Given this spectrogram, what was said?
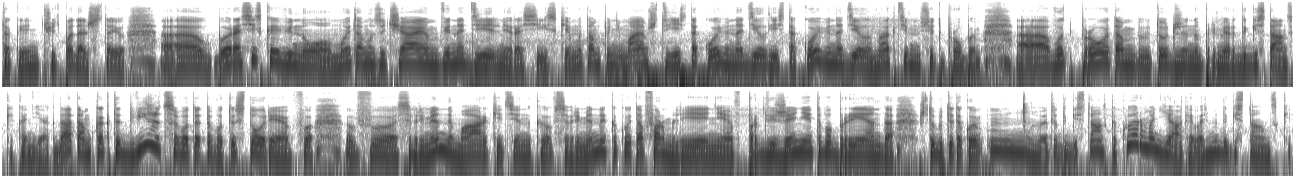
так я чуть подальше стою. А, российское вино, мы там изучаем винодельни российские, мы там понимаем, что есть такой винодел, есть такой винодел, и мы активно все это пробуем. А вот про там тот же, например, дагестанский коньяк, да, там как-то движется вот эта вот история в, в современный маркетинг, в современное какое-то оформление, в продвижение этого бренда, чтобы ты такой, «М, это дагестанский, какой арманьяк, я возьму дагестанский.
